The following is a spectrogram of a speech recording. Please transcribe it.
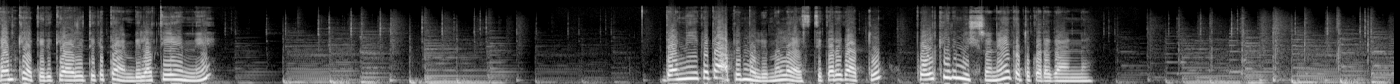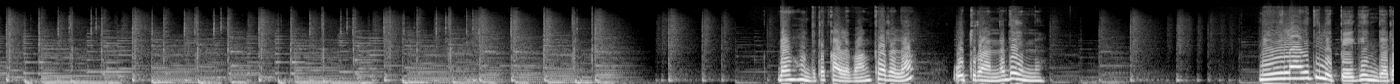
දැන් කැකිරි කෑලි ටික තැම්බිලා තියෙන්නේ. දැන් මේකට අපි මුලින්ම ලෑස්ති කරගත්තු පොල් කිරි මිශ්‍රණය එකතු කරගන්න. දැන් හොඳට කලවම් කරලා උතුරන්න දෙන්න. මේ වෙලාවේදී ලිපේ ගින්දර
